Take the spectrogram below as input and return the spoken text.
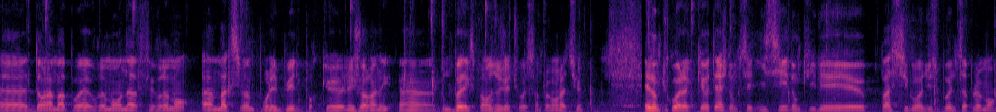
euh, dans la map. Ouais, vraiment, on a fait vraiment un maximum pour les builds pour que les joueurs aient une bonne expérience de jeu, tu vois, simplement là-dessus. Et donc, du coup, voilà, le KOTH, donc c'est ici, donc il est pas si loin du spawn, simplement.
